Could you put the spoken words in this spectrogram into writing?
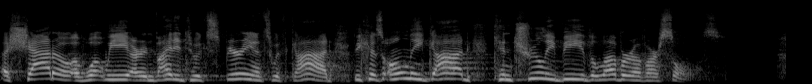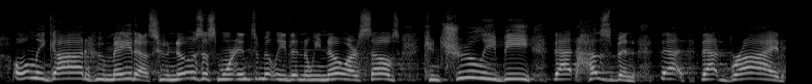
a shadow of what we are invited to experience with God because only God can truly be the lover of our souls. Only God, who made us, who knows us more intimately than we know ourselves, can truly be that husband, that, that bride,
